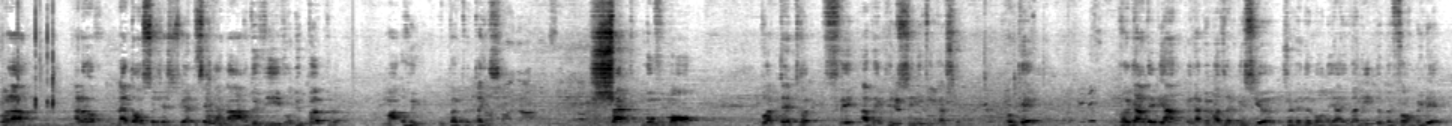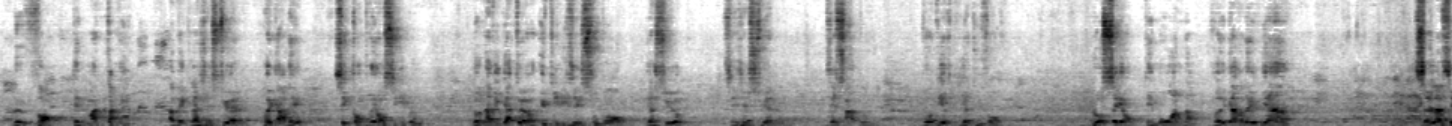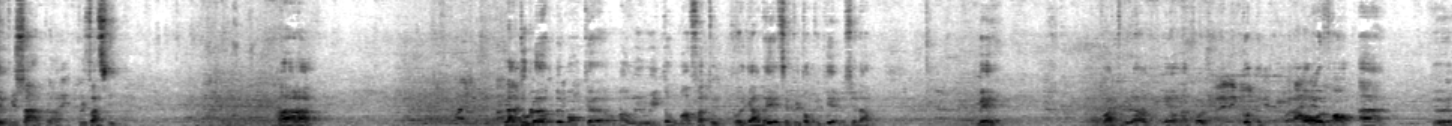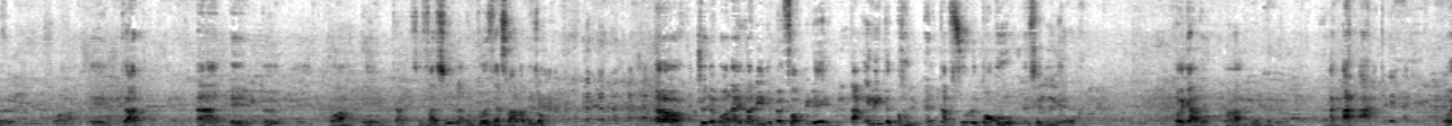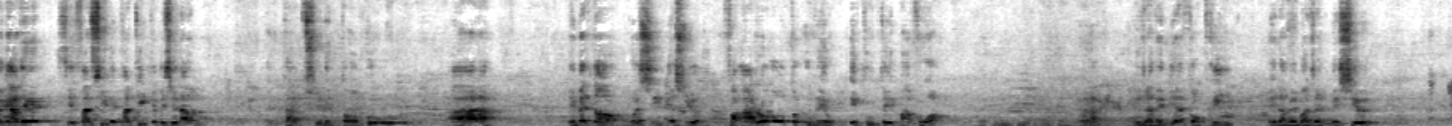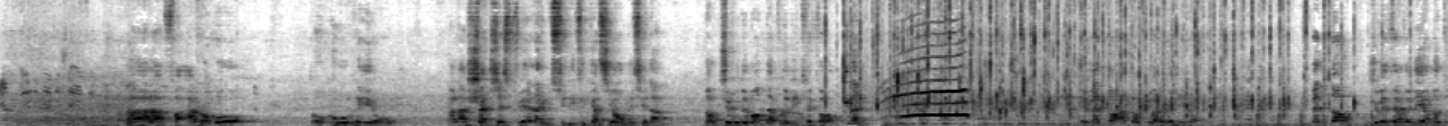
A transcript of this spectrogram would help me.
Voilà. Alors, la danse gestuelle, c'est un art de vivre du peuple maori, du peuple tahitien. Chaque mouvement doit être fait avec une signification. Ok? Regardez bien, mesdames, mesdemoiselles, messieurs, je vais demander à Ivani de me formuler le vent des matai avec la gestuelle. Regardez, c'est compréhensible. Nos navigateurs utilisaient souvent, bien sûr, ces gestuelles, très simples, pour dire qu'il y a du vent. L'océan, t'es moana, regardez bien. Celle-là, c'est plus simple, hein, plus facile. Voilà. La douleur de mon cœur, ma oui oui ma fatou. Regardez, c'est plus compliqué, monsieur dames. Mais on va plus là et on approche. Voilà, on reprend. 1, 2, 3 et 4. 1 et 2 3 et 4. C'est facile, hein vous pouvez faire ça à la maison. Alors, je demande à Ivani de me formuler ta élite de Elle tape sur le tambour, et c'est numéro 1. Regardez, voilà. Regardez, c'est facile et pratique, messieurs, dames. Elle tape sur le tambour. Voilà. Et maintenant, voici bien sûr Écoutez ma voix. Voilà. Vous avez bien compris, mesdames, mesdemoiselles, messieurs. Voilà. Fa'aro voilà, chaque gestuelle a une signification, messieurs, dames. Donc, je vous demande d'applaudir très fort. Et maintenant, attends, tu vas revenir. Hein. Maintenant, je vais faire venir notre...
